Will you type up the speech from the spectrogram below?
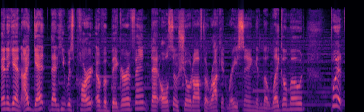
And again, I get that he was part of a bigger event that also showed off the rocket racing and the Lego mode, but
